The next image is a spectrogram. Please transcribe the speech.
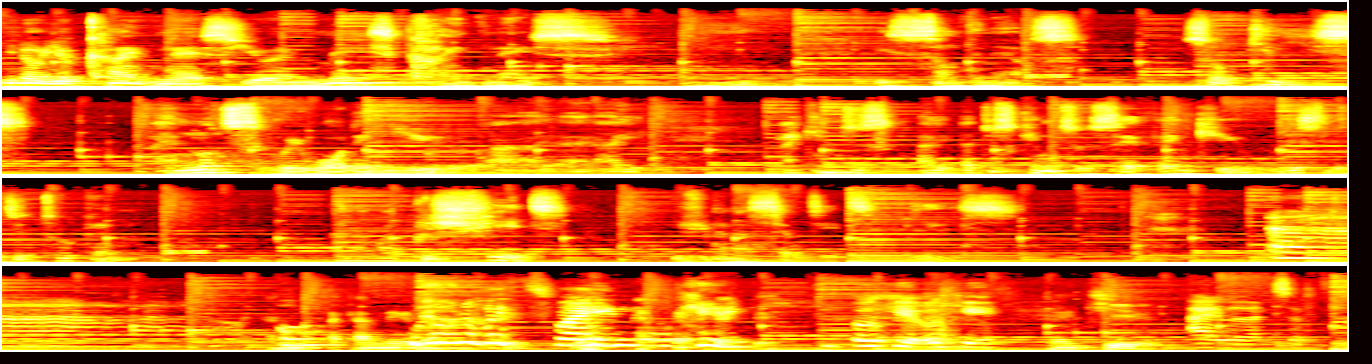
You know, your kindness, your immense kindness mm, is something else. So please, I am not rewarding you. I, I, I, came to, I, I just came to say thank you. This little token, and I appreciate if you can accept it, please. Uh, oh, I can name no, no, it's fine. Okay. Okay, okay. Thank you. I will accept it.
